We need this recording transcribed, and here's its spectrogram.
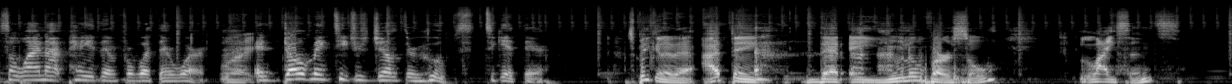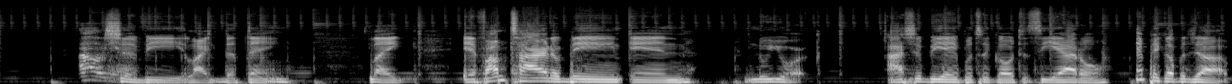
so why not pay them for what they're worth? right. And don't make teachers jump through hoops to get there. Speaking of that, I think that a universal license Oh should be like the thing. Like, if I'm tired of being in New York, I should be able to go to Seattle and pick up a job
